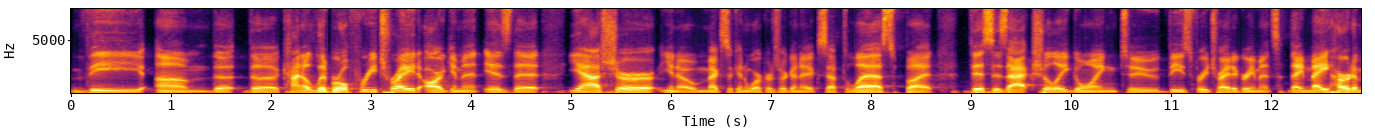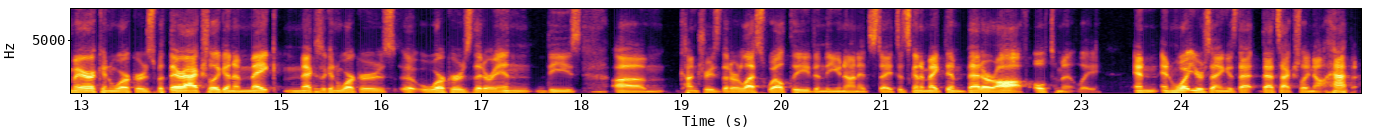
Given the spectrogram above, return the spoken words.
the um the the kind of liberal free trade argument is that yeah sure you know Mexican workers are going to accept less but this is actually going to these free trade agreements they may hurt American workers but they're actually going to make Mexican workers uh, workers that are in these um, countries that are less wealthy than the United States it's going to make them better off ultimately and and what you're saying is that that's actually not happened.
